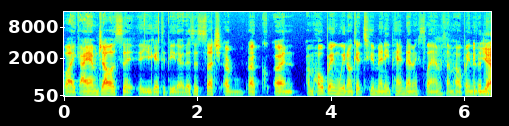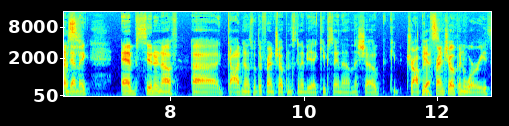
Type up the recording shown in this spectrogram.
Like I am jealous that, that you get to be there. This is such a, a and I'm hoping we don't get too many pandemic slams. I'm hoping that the Yes. pandemic ebbs soon enough. Uh, God knows what the French Open is going to be. I keep saying that on the show. Keep dropping Yes. French Open worries.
